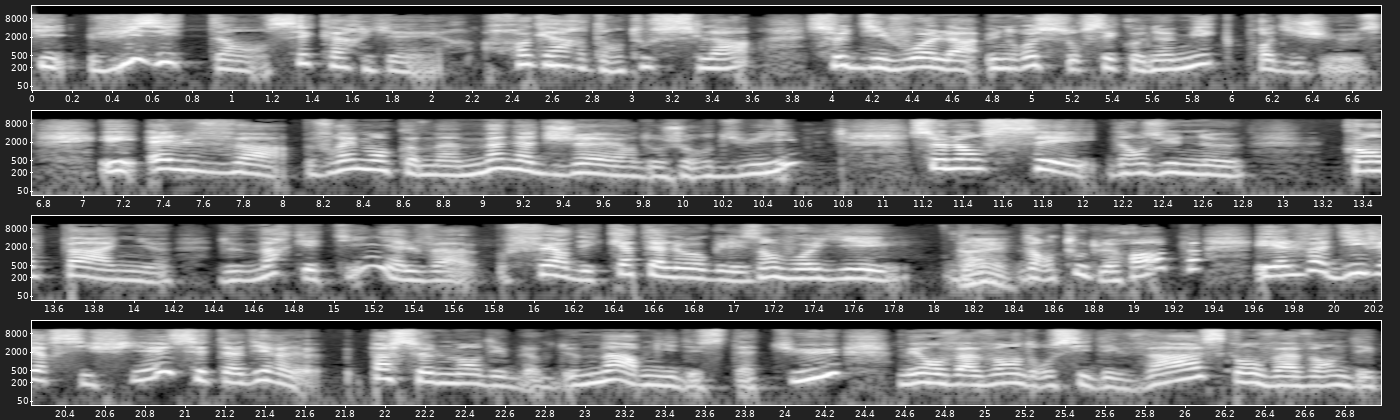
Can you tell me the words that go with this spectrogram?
qui, visitant ses carrières, regardant tout cela, se dit voilà une ressource économique prodigieuse. Et elle va vraiment comme un manager d'aujourd'hui se lancer dans une campagne de marketing. Elle va faire des catalogues, les envoyer dans, ouais. dans toute l'Europe, et elle va diversifier, c'est-à-dire pas seulement des blocs de marbre ni des statues, mais on va vendre aussi des vases, on va vendre des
